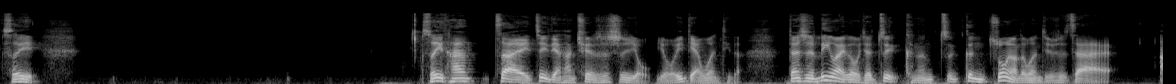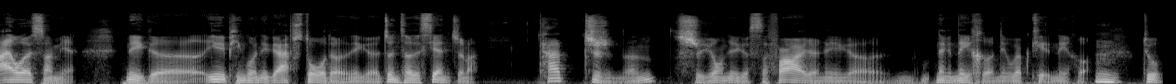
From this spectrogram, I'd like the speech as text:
所以，所以它在这一点上确实是有有一点问题的。但是另外一个，我觉得最可能最更重要的问题就是在 iOS 上面，那个因为苹果那个 App Store 的那个政策的限制嘛，它只能使用那个 Safari 的那个那个内核，那个 WebKit 内核。嗯，就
